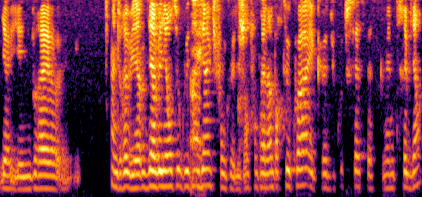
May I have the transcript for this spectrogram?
Il y, a, une vraie, une vraie bienveillance au quotidien qui font que les gens font pas n'importe quoi et que du coup tout ça se passe quand même très bien.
